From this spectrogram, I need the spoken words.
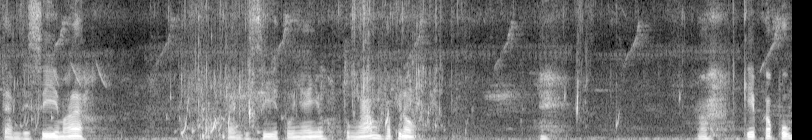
แต้มที่สี่มาแล้วแต้มที่สี่ตัวใหญ่อยู่ตัวงามครับพี่น้องเก็บครับผม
